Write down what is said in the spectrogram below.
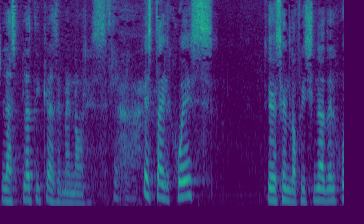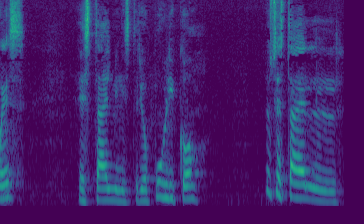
las pláticas de menores. Sí. Está el juez, que es en la oficina del juez, está el Ministerio Público, pues está el,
